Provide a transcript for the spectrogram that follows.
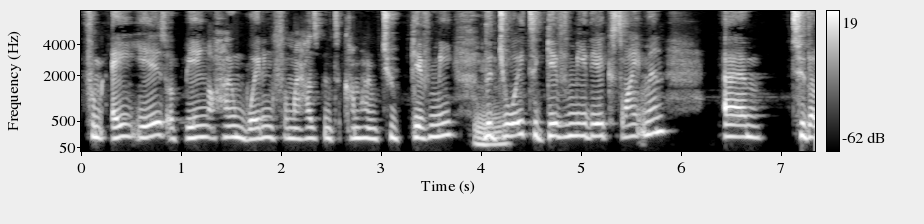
from eight years of being at home waiting for my husband to come home to give me the Mhm. joy to give me the excitement um to the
